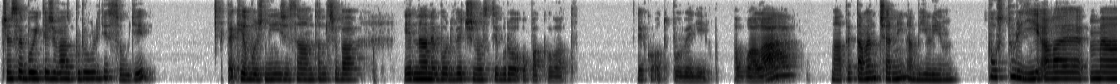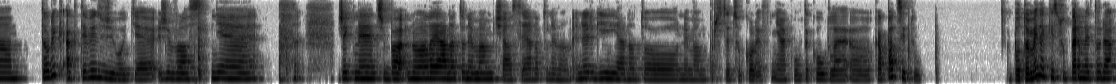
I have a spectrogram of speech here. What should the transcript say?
čem se bojíte, že vás budou lidi soudit, tak je možný, že se vám tam třeba jedna nebo dvě činnosti budou opakovat jako odpovědi. A voilà, máte talent černý na bílým. Spoustu lidí ale má tolik aktivit v životě, že vlastně řekne třeba, no ale já na to nemám čas, já na to nemám energii, já na to nemám prostě cokoliv, nějakou takovouhle uh, kapacitu. Potom je taky super metoda,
